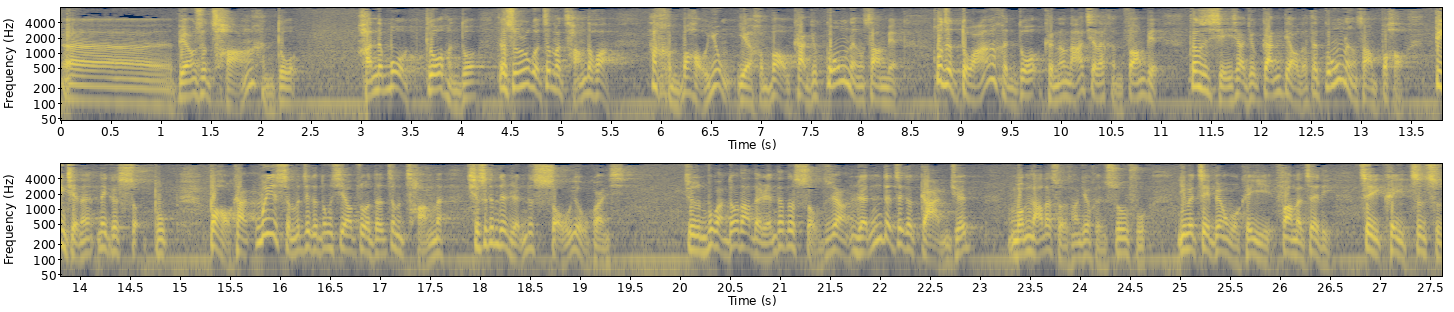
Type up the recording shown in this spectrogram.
呃，比方说长很多，含的墨多很多。但是如果这么长的话，它很不好用，也很不好看。就功能上面，或者短很多，可能拿起来很方便，但是写一下就干掉了。它功能上不好，并且呢，那个手不不好看。为什么这个东西要做得这么长呢？其实跟这人的手有关系，就是不管多大的人，他的手是这样，人的这个感觉。我们拿到手上就很舒服，因为这边我可以放在这里，这可以支持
